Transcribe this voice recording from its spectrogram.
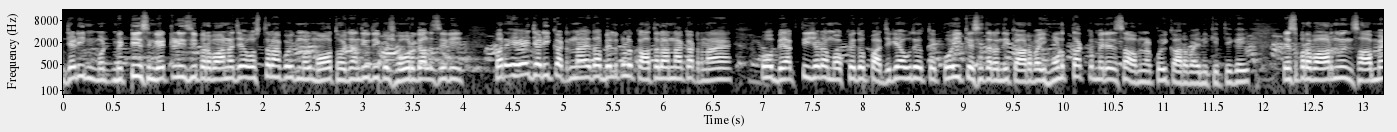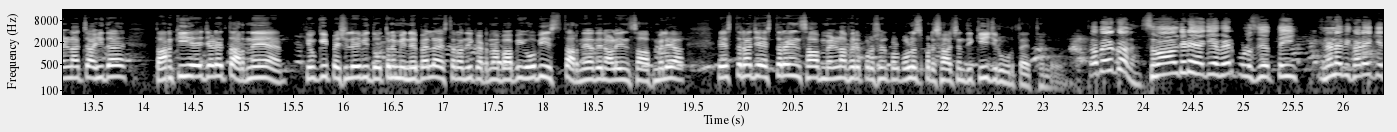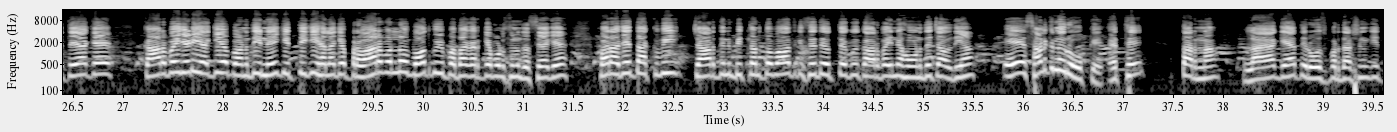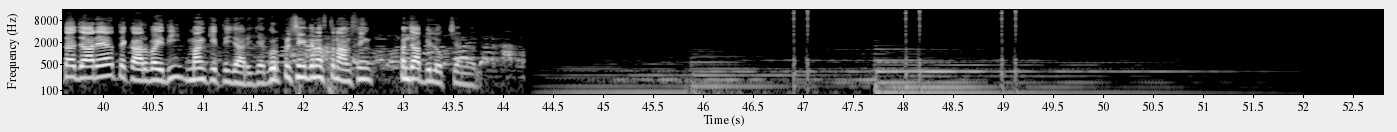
ਜਿਹੜੀ ਮਿੱਟੀ ਸੰਗੇਟਣੀ ਸੀ ਪਰਿਵਾਰ ਨਾਲ, ਜੇ ਉਸ ਤਰ੍ਹਾਂ ਕੋਈ ਮ- ਮੌਤ ਹੋ ਜਾਂਦੀ, ਉਹਦੀ ਕੁਝ ਹੋਰ ਗੱਲ ਸੀਗੀ। ਪਰ ਇਹ ਜਿਹੜੀ ਘਟਨਾ ਹੈ ਤਾਂ ਬਿਲਕੁਲ ਕਾਤਲਾਨਾ ਘਟਨਾ ਹੈ। ਉਹ ਵਿਅਕਤੀ ਜਿਹੜਾ ਮੌਕੇ ਤੋਂ ਭੱਜ ਗਿਆ, ਉਹਦੇ ਉੱਤੇ ਕੋਈ ਕਿਸੇ ਤਰ੍ਹਾਂ ਦੀ ਕਾਰਵਾਈ ਹੁਣ ਤੱਕ ਮੇਰੇ ਹਿਸਾਬ ਨਾਲ ਕੋਈ ਕਾਰਵਾਈ ਨਹੀਂ ਕੀਤੀ ਗਈ। ਇਸ ਪਰਿਵਾਰ ਨੂੰ ਇਨਸਾਫ ਮਿਲਣਾ ਚਾਹੀਦਾ ਹੈ, ਤਾਂ ਕਿ ਇਹ ਜਿਹੜੇ ਧਰਨੇ ਹੈ, ਕਿਉਂਕਿ ਪਿਛਲੇ ਵੀ 2-3 ਮਹੀਨੇ ਪਹਿਲਾਂ ਇਸ ਤਰ੍ਹਾਂ ਦੀ ਘਟਨਾ ਵਾਪੀ ਉਹ ਵੀ ਇਸ ਧਰਨਿਆਂ ਦੇ ਨਾਲ ਇਨਸਾਫ ਮਿਲਿਆ। ਇਸ ਤਰ੍ਹਾਂ ਜੇ ਇਸ ਤਰ੍ਹਾਂ ਇਨਸਾਫ ਮਿਲਣਾ, ਫਿਰ ਪੁਲਿਸ ਪੁਲਿਸ ਪ੍ਰਸ਼ਾਸਨ ਦੀ ਕੀ ਜ਼ਰੂਰਤ ਹੈ ਇੱਥੇ ਲੋੜ? ਸੋ ਬਿਲਕੁਲ। ਸਵਾਲ ਜਿਹੜੇ ਹੈਗੇ ਆ ਫਿਰ ਪੁਲਿਸ ਦੇ ਉੱਤੇ ਹੀ, ਇਹਨਾਂ ਨੇ ਵੀ ਖੜੇ ਕੀਤੇ ਆ ਕਿ ਕਾਰਵਾਈ ਜਿਹੜੀ ਹੈਗੀ ਆ, ਬਣਦੀ ਨਹੀਂ ਕੀਤੀ ਗਈ। ਹਾਲਾਂਕਿ ਪਰਿਵਾਰ ਵੱਲੋਂ ਬਹੁਤ ਕੁਝ ਪਤਾ ਕਰਕੇ ਪੁਲਿਸ ਨੂੰ ਦੱਸਿਆ ਗਿਆ। ਪਰ ਅਜੇ ਤੱਕ ਵੀ 4 ਦਿਨ ਬੀਤਣ ਤੋਂ ਬਾਅਦ ਕਿਸੇ ਦੇ ਉੱਤੇ ਕੋਈ ਕਾਰਵਾਈ ਨਾ ਹੋਣ ਦੇ ਚੱਲਦਿਆਂ ਇਹ ਸੜਕ ਨੂੰ ਰੋਕ ਕੇ ਇੱਥੇ ਧਰਨਾ ਲਾਇਆ ਗਿਆ ਤੇ ਰੋਸ ਪ੍ਰਦਰਸ਼ਨ ਕੀਤਾ ਜਾ ਰਿਹਾ ਹੈ ਤੇ ਕਾਰਵਾਈ ਦੀ ਮੰਗ ਕੀਤੀ ਜਾ ਰਹੀ ਹੈ। ਗੁਰਪ੍ਰੀਤ ਸਿੰਘ ਦੇ ਨਾਲ ਸਤਨਾਮ ਸਿੰਘ, ਪੰਜਾਬੀ ਲੋਕ ਚੈਨਲ।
